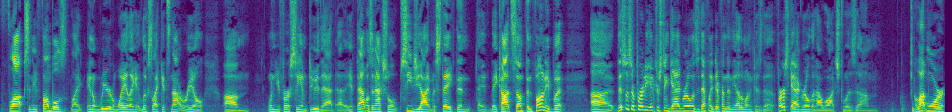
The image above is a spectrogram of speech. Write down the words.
flops and he fumbles like in a weird way, like it looks like it's not real. Um, when you first see him do that, uh, if that was an actual CGI mistake, then they, they caught something funny. But uh, this was a pretty interesting gag reel. It's definitely different than the other one because the first gag reel that I watched was um, a lot more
